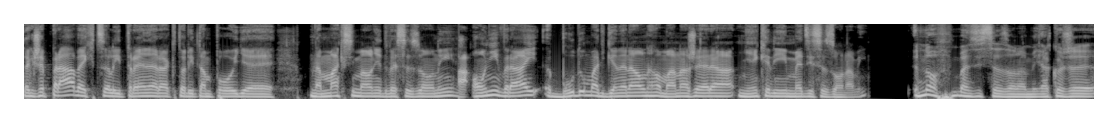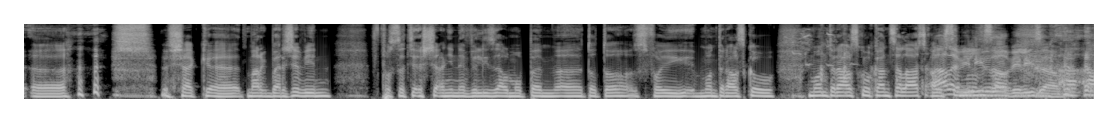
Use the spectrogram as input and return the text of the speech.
Takže práve chceli trénera, ktorý tam pôjde na maximálne dve sezóny a oni vraj budú mať generálneho manažéra niekedy medzi sezónami. No, mezi sezónami, akože uh, však uh, Mark Berževin v podstatě ještě ani nevylízal mopem uh, toto, svoji montrealskou, montrealskou kancelář. A se mluvilo, vylízal. a, a,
